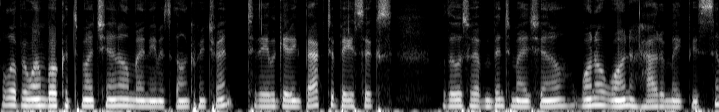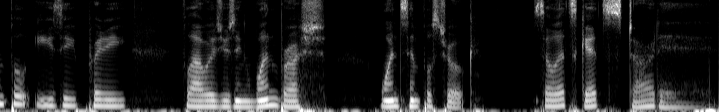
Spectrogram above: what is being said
Hello everyone, welcome to my channel. My name is Ellen Crimi-Trent. Today we're getting back to basics. For those who haven't been to my channel, 101 on how to make these simple, easy, pretty flowers using one brush, one simple stroke. So let's get started.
